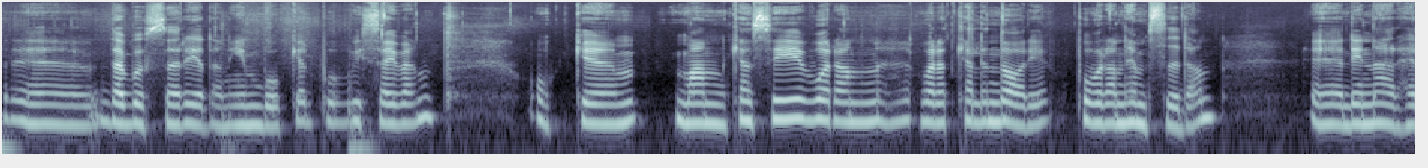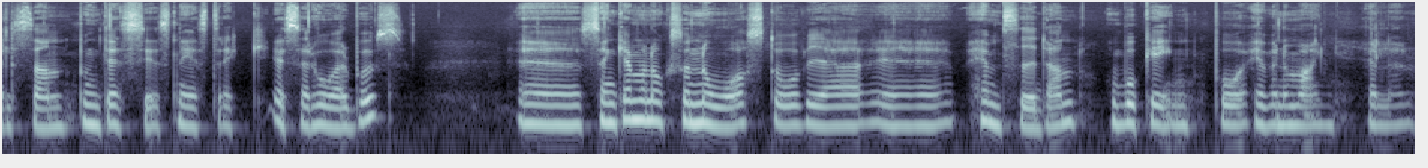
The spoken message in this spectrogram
eh, där bussen redan är inbokad på vissa event. Och eh, man kan se våran, vårat kalendarie på vår hemsida. Eh, det är närhälsan.se srhrbuss. Eh, sen kan man också nå oss då via eh, hemsidan och boka in på evenemang. Eller...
